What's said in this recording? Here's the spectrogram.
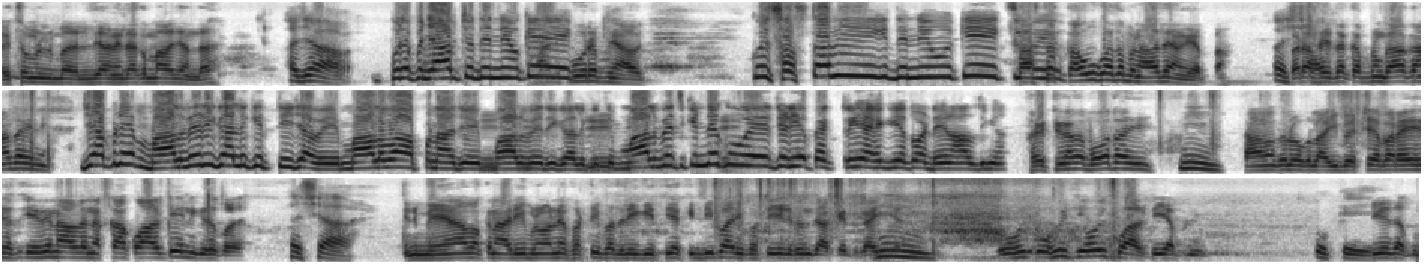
ਇੱਥੋਂ ਲੁਧਿਆਣੇ ਤੱਕ ਮਾਲ ਜਾਂਦਾ। ਅੱਛਾ ਪੂਰੇ ਪੰਜਾਬ 'ਚ ਦਿੰਨੇ ਹੋ ਕਿ ਪੂਰੇ ਪੰਜਾਬ ਚ। ਕੋਈ ਸਸਤਾ ਵੀ ਦਿੰਨੇ ਹੋ ਕਿ ਸਸਤਾ ਕਹੂਗਾ ਤਾਂ ਬਣਾ ਦੇਾਂਗੇ ਆਪਾਂ। ਪਰ। ਹਜੇ ਤੱਕ ਆਪਾਂ ਨੂੰ ਗਾਹਕ ਆਂਦਾ ਹੀ ਨਹੀਂ। ਜੇ ਆਪਣੇ ਮਾਲਵੇ ਦੀ ਗੱਲ ਕੀਤੀ ਜਾਵੇ ਮਾਲਵਾ ਆਪਣਾ ਜੇ ਮਾਲਵੇ ਦੀ ਗੱਲ ਕੀਤੀ ਮਾਲਵੇ 'ਚ ਕਿੰਨੇ ਕੁ ਜਿਹੜੀਆਂ ਫੈਕਟਰੀਆਂ ਹੈਗੀਆਂ ਤੁਹਾਡੇ ਨਾਲ ਦੀਆਂ? ਫੈਕਟਰੀਆਂ ਤਾਂ ਬਹੁਤ ਆ ਜੀ। ਹੂੰ। ਤਾਂ ਤਾਂ ਲੋਕ ਲਾਈ ਬੈਠੇ ਪਰ ਇਹ- ਇਹਦੇ ਨਾਲ ਨੱਕਾ ਕੁਆਲਿਟੀ ਨਹੀਂ ਕਿਸੇ ਕੋਲ। ਅੱਛਾ। ਇਹਨ ਮੇਨ ਆ ਕਨਾਰੀ ਬਣਾਉਣੇ ਫੱਟੀ ਬਦਲੀ ਕੀਤੀ ਆ ਕਿੰਨੀ ਭਾਰੀ ਫੱਟੀ ਜਿਹੜੀ ਤੁਹਾਨੂੰ ਜਾ ਕੇ ਦਿਖਾਈ ਆ। ਉਹੀ ਉਹੀ ਤੇ ਉਹੀ ਕੁਆਲਿਟੀ ਆਪਣੀ। ਓਕੇ ਇਹ ਦਾ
